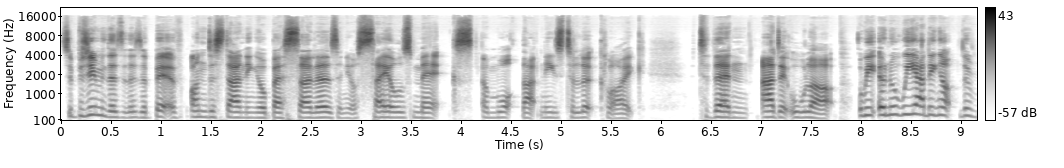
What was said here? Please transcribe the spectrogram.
So presumably there's there's a bit of understanding your best sellers and your sales mix and what that needs to look like to then add it all up. Are we and are we adding up the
